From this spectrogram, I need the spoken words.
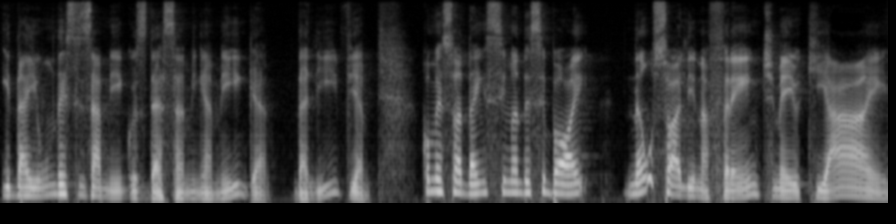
E daí um desses amigos dessa minha amiga da Lívia, começou a dar em cima desse boy, não só ali na frente, meio que, ai,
